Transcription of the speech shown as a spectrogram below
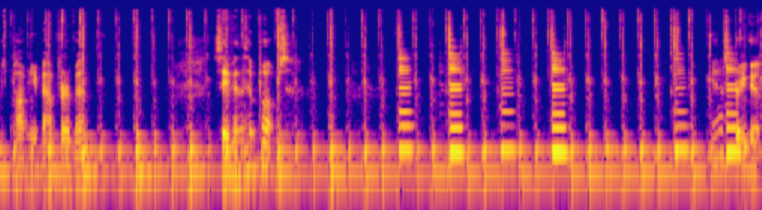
just palm mute that for a bit. See if anything pops. Yeah, it's pretty good.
